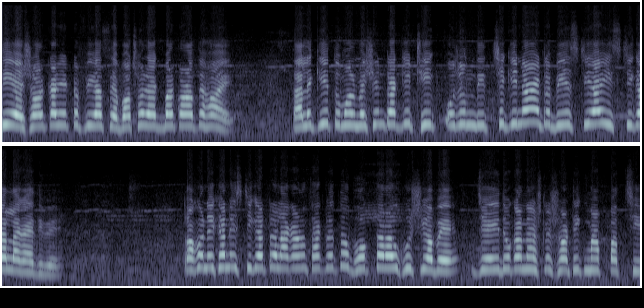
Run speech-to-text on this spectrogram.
দিয়ে, সরকারি একটা ফি আছে, বছরে একবার করাতে হয়। তাহলে কি তোমার মেশিনটা কি ঠিক ওজন দিচ্ছে কি না, এটা বিএসটিআই স্টিকার লাগাই দিবে। তখন এখানে স্টিকারটা লাগানো থাকলে তো ভোক্তারাও খুশি হবে যে এই দোকানে আসলে সঠিক মাপ পাচ্ছি।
